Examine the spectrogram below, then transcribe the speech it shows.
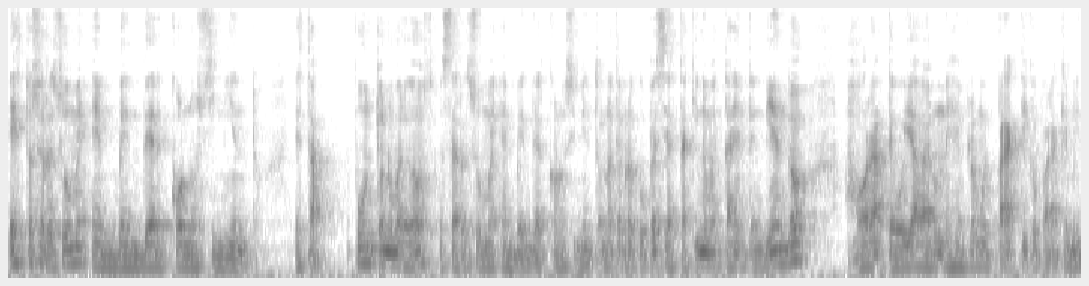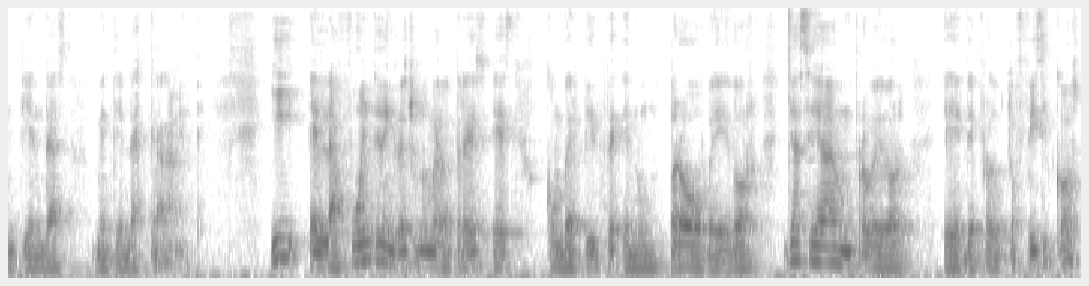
esto se resume en vender conocimiento. Este punto número dos se resume en vender conocimiento. No te preocupes si hasta aquí no me estás entendiendo. Ahora te voy a dar un ejemplo muy práctico para que me entiendas, me entiendas claramente. Y en la fuente de ingreso número tres es convertirte en un proveedor, ya sea un proveedor eh, de productos físicos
